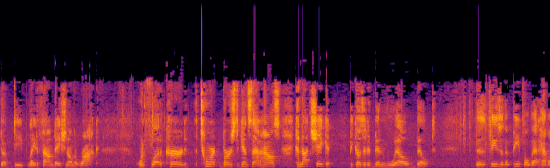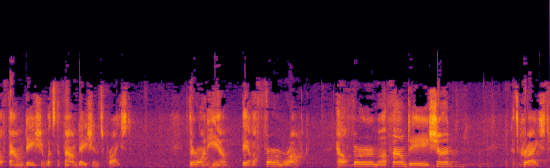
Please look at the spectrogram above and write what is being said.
dug deep, laid a foundation on the rock. When a flood occurred, the torrent burst against that house, could not shake it because it had been well built. These are the people that have a foundation. What's the foundation? It's Christ. They're on Him. They have a firm rock. How firm a foundation. That's Christ.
